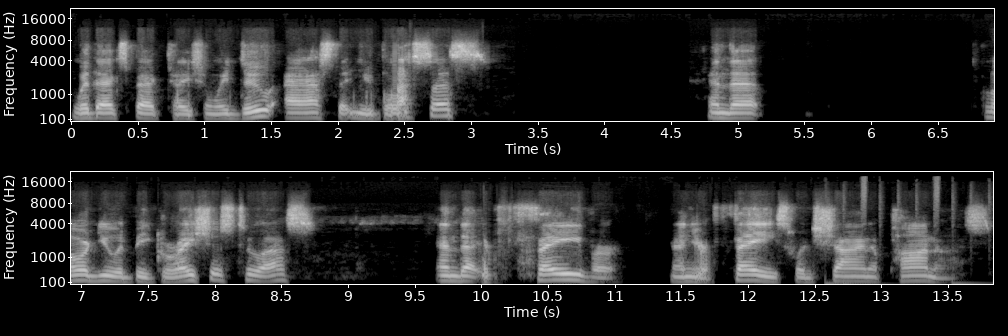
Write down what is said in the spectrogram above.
with expectation, we do ask that you bless us and that Lord, you would be gracious to us and that your favor and your face would shine upon us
